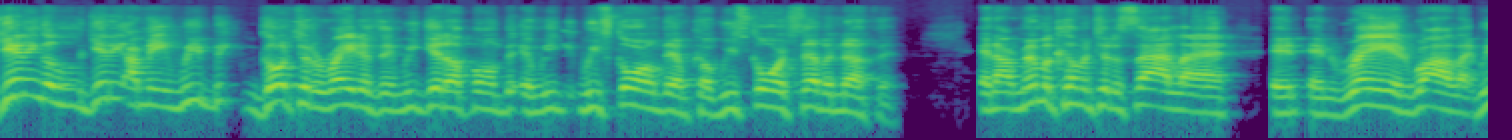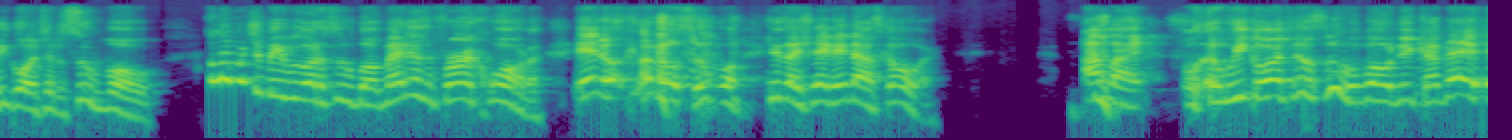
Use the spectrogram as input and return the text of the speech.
Getting a getting, I mean, we be, go to the Raiders and we get up on and we we score on them because we scored seven nothing. And I remember coming to the sideline and, and Ray and Rod like we going to the Super Bowl. I'm like, what you mean we going to the Super Bowl, man? This is the first quarter. They don't go the Super Bowl. He's like, Shay, they're not scoring. I'm like, well, we going to the Super Bowl because they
